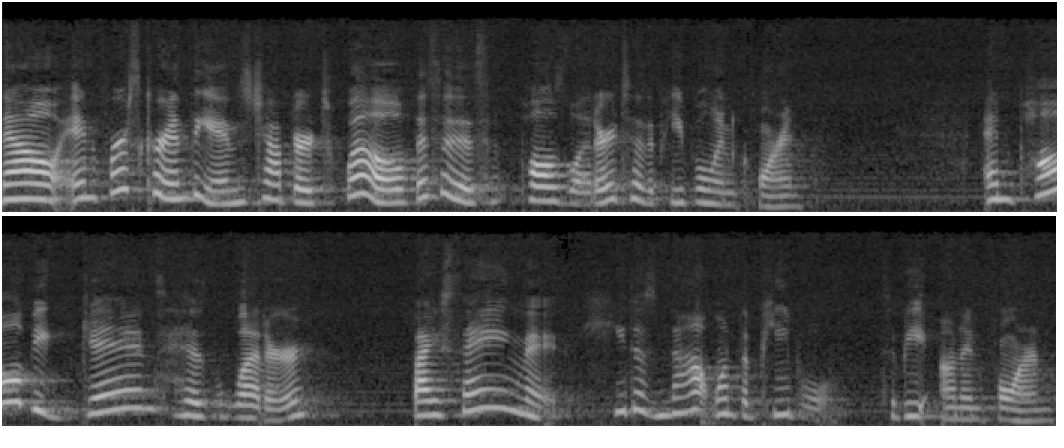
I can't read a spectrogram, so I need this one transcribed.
Now, in 1 Corinthians chapter 12, this is Paul's letter to the people in Corinth. And Paul begins his letter by saying that he does not want the people to be uninformed.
